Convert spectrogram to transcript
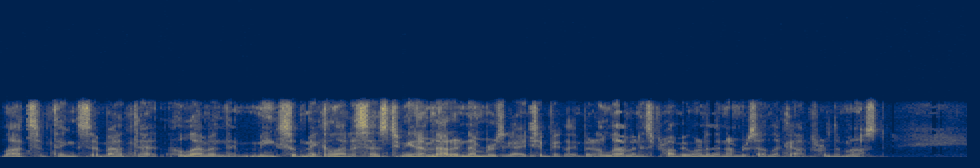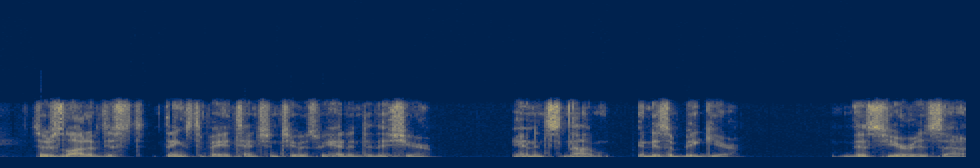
Lots of things about that 11 that makes make a lot of sense to me. And I'm not a numbers guy typically, but 11 is probably one of the numbers I look out for the most. So there's a lot of just things to pay attention to as we head into this year, and it's not. It is a big year. This year is. Uh,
